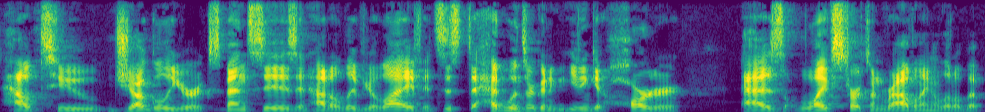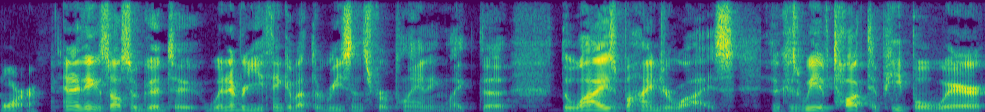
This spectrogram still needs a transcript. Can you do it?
how to juggle your expenses and how to live your life, it's just the headwinds are going to even get harder as life starts unraveling a little bit more. And I think it's also good to whenever you think about the reasons for planning, like the the whys behind your whys, because we have talked to people where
